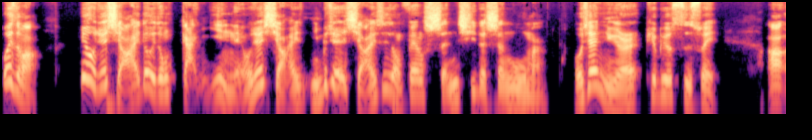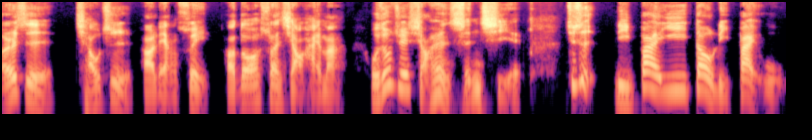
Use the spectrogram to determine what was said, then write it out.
为什么？因为我觉得小孩都有一种感应呢。我觉得小孩，你不觉得小孩是一种非常神奇的生物吗？我现在女儿 Q Q 四岁，啊，儿子。乔治啊，两岁啊，都算小孩嘛。我都觉得小孩很神奇耶，就是礼拜一到礼拜五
